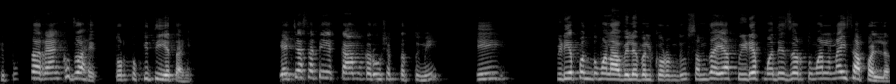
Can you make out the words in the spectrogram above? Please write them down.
की तुमचा रँक जो आहे तर तो किती येत आहे. याच्यासाठी एक काम करू शकतात तुम्ही की पीडीएफ पण तुम्हाला अवेलेबल करून देऊ. समजा या पीडीएफमध्ये जर तुम्हाला नाही सापडलं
